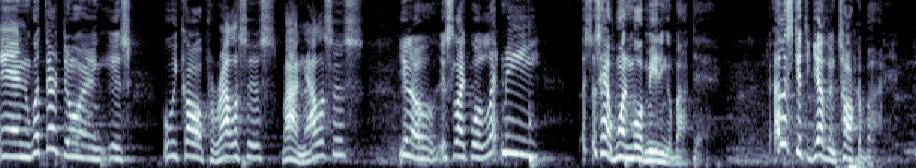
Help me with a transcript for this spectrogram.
And what they're doing is what we call paralysis by analysis. You know, it's like, well, let me, let's just have one more meeting about that. Now, let's get together and talk about it.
